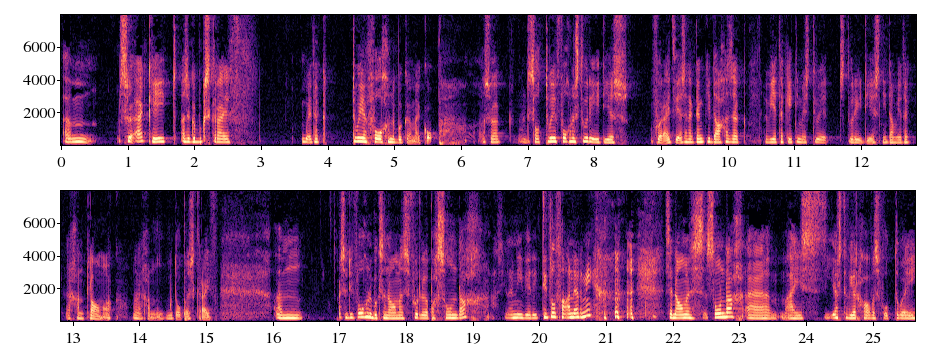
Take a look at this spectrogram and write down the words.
Ehm um, so ek het as ek 'n boek skryf, moet ek twee volgende boeke in my kop. So ek sal twee volgende storie idees vooruit wees en ek dink die dag as ek weet ek het nie meer twee storie idees nie, dan weet ek ek gaan klaarmaak en ek gaan moet op skryf. Ehm um, So die volgende boek se naam is Voorlopig Sondag. As jy nie weet die titel verander nie. sy naam is Sondag. Ehm uh, hy is die eerste weergawe is voltooi.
